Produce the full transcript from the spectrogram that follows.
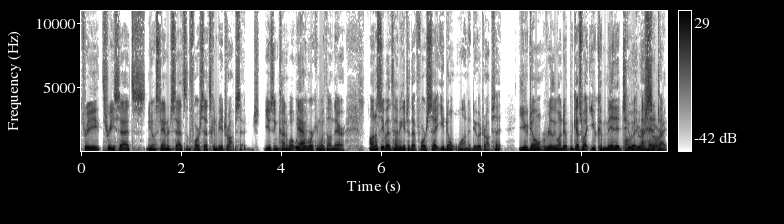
three three sets, you know, standard sets, and the four set's going to be a drop set, using kind of what we Yeah. were working with on there. Honestly, by the time you get to that four set, you don't want to do a drop set. you don't really want to do it. But guess what? You committed to Oh, it you were ahead so of time.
